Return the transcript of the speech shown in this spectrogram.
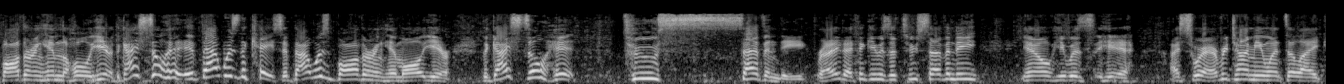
bothering him the whole year. The guy still hit, if that was the case, if that was bothering him all year, the guy still hit 270, right? I think he was at 270. You know, he was, he, I swear, every time he went to like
